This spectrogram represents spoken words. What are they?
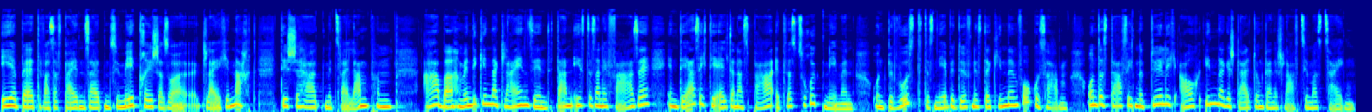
Ehebett, was auf beiden Seiten symmetrisch, also gleiche Nachttische hat mit zwei Lampen. Aber wenn die Kinder klein sind, dann ist es eine Phase, in der sich die Eltern als Paar etwas zurücknehmen und bewusst das Nähebedürfnis der Kinder im Fokus haben. Und das darf sich natürlich auch in der Gestaltung deines Schlafzimmers zeigen.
